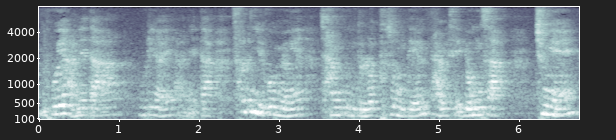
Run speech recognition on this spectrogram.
누구의 아내다. 우리아의 아내다. 37명의 장군들로 구성된 다윗의 용사 중에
